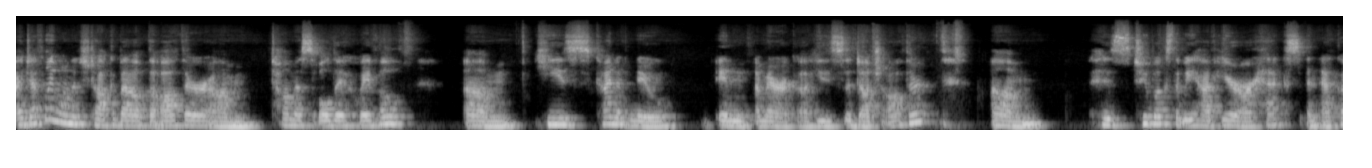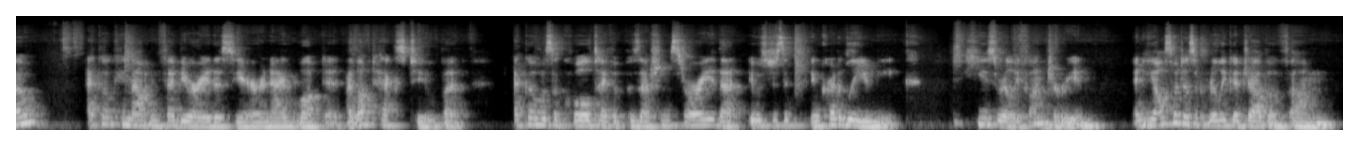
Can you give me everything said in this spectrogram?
I definitely wanted to talk about the author um, Thomas Olde Heuvelt. Um, he's kind of new in America. He's a Dutch author. Um, his two books that we have here are Hex and Echo. Echo came out in February this year, and I loved it. I loved Hex too, but Echo was a cool type of possession story that it was just incredibly unique. He's really fun to read, and he also does a really good job of um,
